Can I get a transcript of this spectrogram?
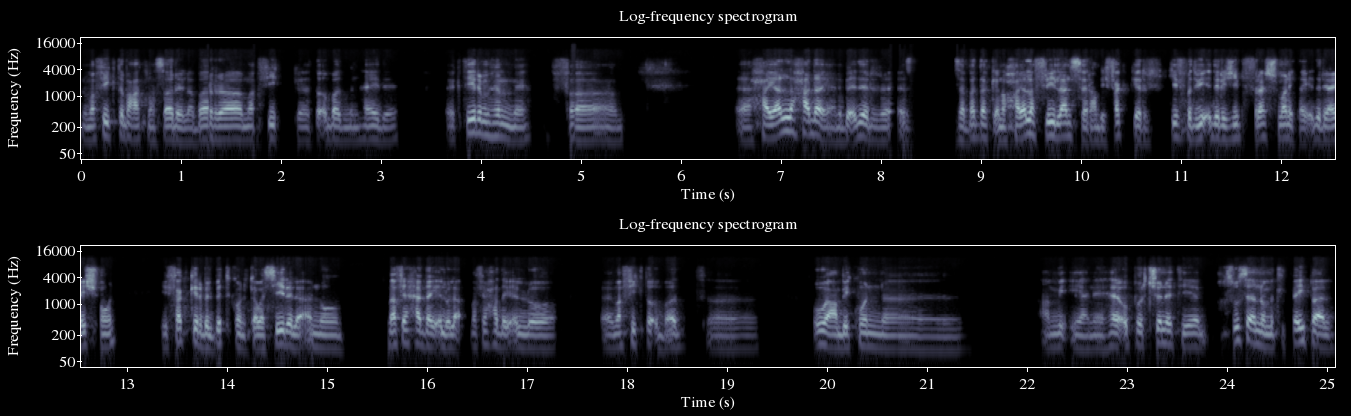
ما فيك تبعت مصاري لبرا ما فيك تقبض من هيدي كثير مهمة. ف حيلا حدا يعني بيقدر إذا بدك إنه حيلا freelancer عم بيفكر كيف بده يقدر يجيب fresh money تيقدر يعيش هون يفكر بالبيتكوين كوسيلة لأنه ما في حدا يقول له لا ما في حدا يقول له آه، ما فيك تقبض آه، هو عم بيكون آه، عم يعني هي opportunity خصوصا إنه مثل PayPal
